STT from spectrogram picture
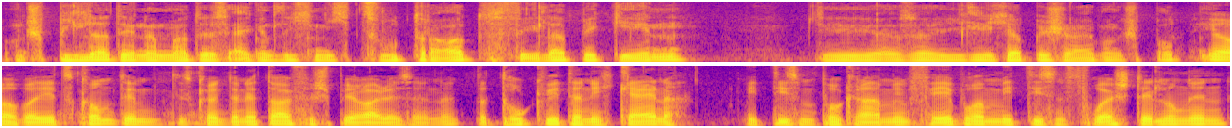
Und Spieler, denen man das eigentlich nicht zutraut, Fehler begehen, die also jeglicher Beschreibung spotten. Ja, aber jetzt kommt eben, das könnte eine Teufelsspirale sein. Ne? Der Druck wird ja nicht kleiner mit diesem Programm im Februar, mit diesen Vorstellungen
